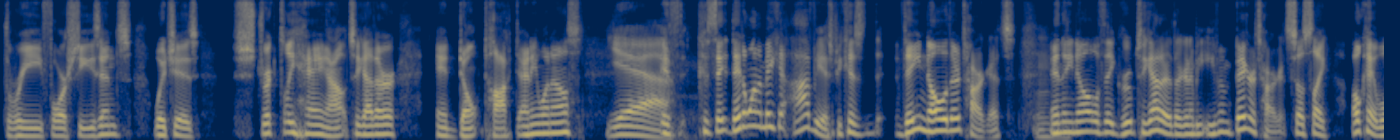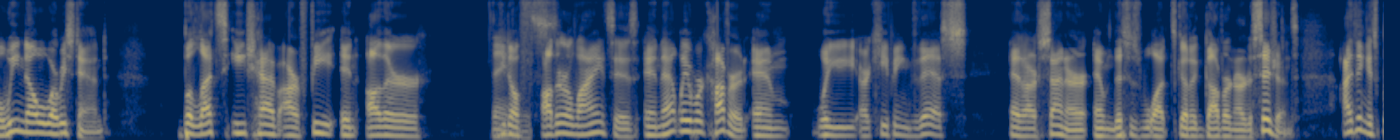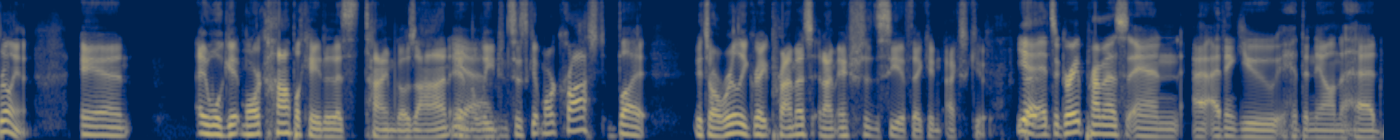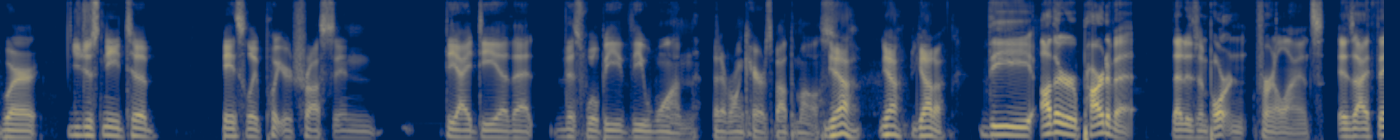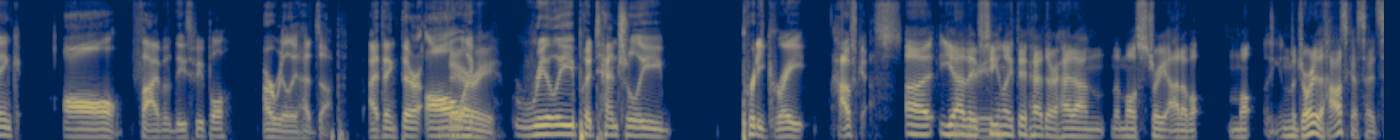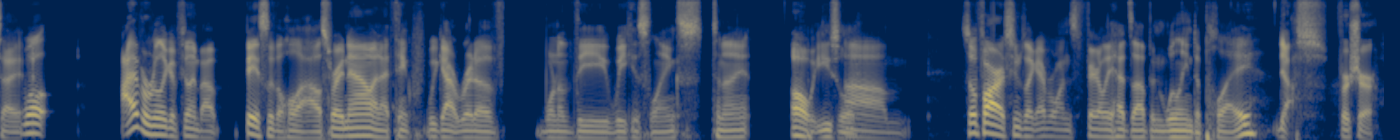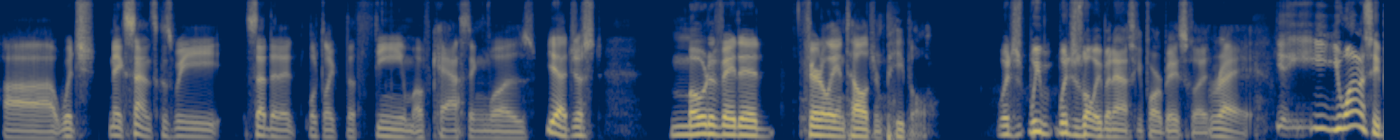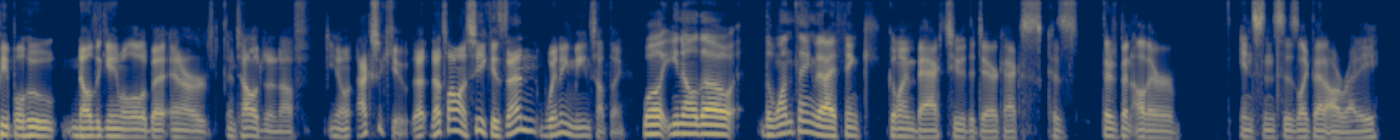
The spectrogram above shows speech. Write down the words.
three, four seasons, which is strictly hang out together and don't talk to anyone else. Yeah. If because they, they don't want to make it obvious because they know their targets Mhm. and they know if they group together, they're going to be even bigger targets. So it's like, okay, well, we know where we stand, but let's each have our feet in other, you know, other alliances, and that way we're covered, and we are keeping this as our center, and this is what's going to govern our decisions. I think it's brilliant, and it will get more complicated as time goes on, and Yeah. allegiances get more crossed, but. It's a really great premise, and I'm interested to see if they can execute. Yeah, The- it's a great premise, and I, I think you hit the nail on the head where you just need to basically put your trust in the idea that this will be the one that everyone cares about the most. Yeah, yeah, you gotta. The other part of it that is important for an alliance is I think all five of these people are really heads up. I think they're all like really potentially pretty great house guests. Uh, yeah, they've Agreed. seen like they've had their head on the most straight out of mo- majority of the house guests. I'd say. Well, I have a really good feeling about basically the whole house right now, and I think we got rid of one of the weakest links tonight. oh, easily. Um, so far, it seems like everyone's fairly heads up and willing to play. Yes, for sure. uh, which makes sense because we said that it looked like the theme of casting was yeah, just motivated, fairly intelligent people. which we which is what we've been asking for basically. Right. You, you, want to see people who know the game a little bit and are intelligent enough, you know, execute. That, that's what I want to see because then winning means something. Well, you know, though, the one thing that I think going back to the Derek X, because there's been other instances like that already.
